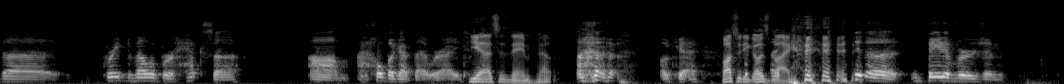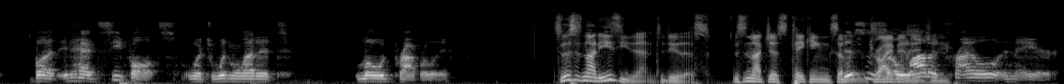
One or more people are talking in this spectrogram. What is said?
The great developer Hexxeh. Um, I hope I got that right. Yeah, that's his name. Yep. okay. Well, that's what he goes by. did a beta version, but it had seg faults, which wouldn't let it load properly. So this is not easy then to do this. This is not just taking some this drive is a lot and, of trial and error.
